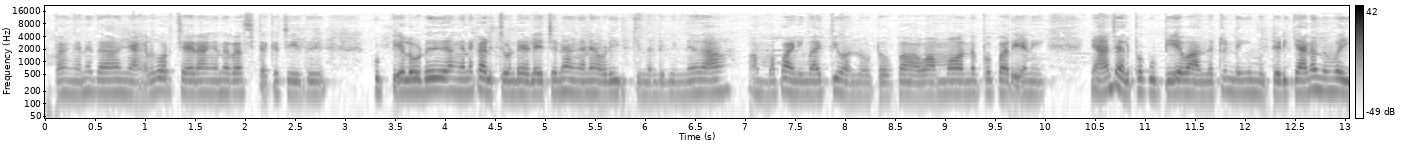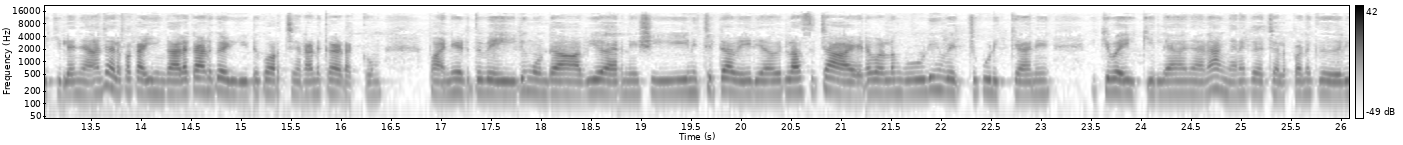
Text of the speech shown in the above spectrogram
അപ്പം അങ്ങനെ ഇതാ ഞങ്ങൾ കുറച്ച് നേരം അങ്ങനെ റെസ്റ്റൊക്കെ ചെയ്ത് കുട്ടികളോട് അങ്ങനെ കളിച്ചോണ്ട് ഇളയച്ചൻ അങ്ങനെ അവിടെ ഇരിക്കുന്നുണ്ട്. പിന്നെ ആ അമ്മ പണി മാറ്റി വന്നു കേട്ടോ പാവം അമ്മ വന്നപ്പോൾ പറയണേ ഞാൻ ചിലപ്പോൾ കുട്ടിയെ വന്നിട്ടുണ്ടെങ്കിൽ മുറ്റടിക്കാനൊന്നും വഹിക്കില്ല ഞാൻ ചിലപ്പോൾ കയ്യും കാലൊക്കെയാണ് കഴുകിയിട്ട് കുറച്ച് നേരമാണ് കിടക്കും. പണിയെടുത്ത് വെയിലും കൊണ്ട് ആവി കാരണം ക്ഷീണിച്ചിട്ടാണ് വരിക. ഒരു ഗ്ലാസ് ചായയുടെ വെള്ളം കൂടി വെച്ച് കുടിക്കാൻ എനിക്ക് വഹിക്കില്ല ഞാൻ അങ്ങനെ ചിലപ്പോൾ കയറി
